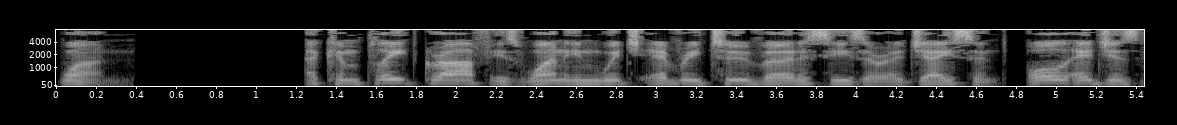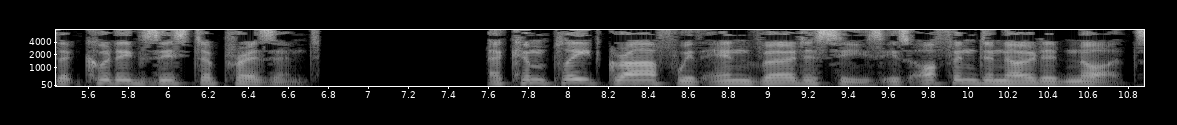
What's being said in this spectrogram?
1 a complete graph is one in which every two vertices are adjacent, all edges that could exist are present. A complete graph with n vertices is often denoted knots.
